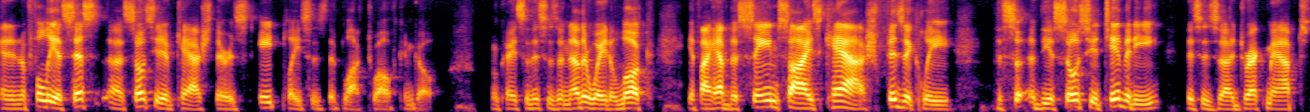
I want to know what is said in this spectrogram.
And in a fully associative cache, there's eight places that block 12 can go. Okay, so this is another way to look. If I have the same size cache physically, the, the associativity, this is a direct mapped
